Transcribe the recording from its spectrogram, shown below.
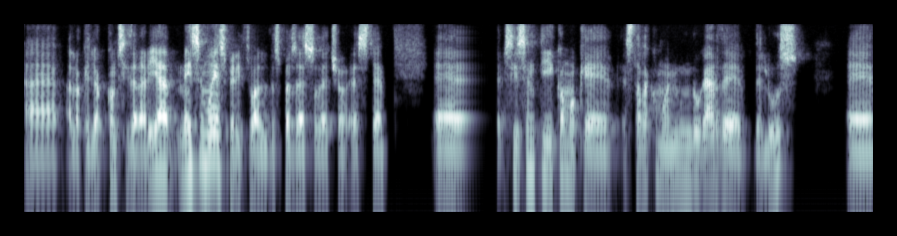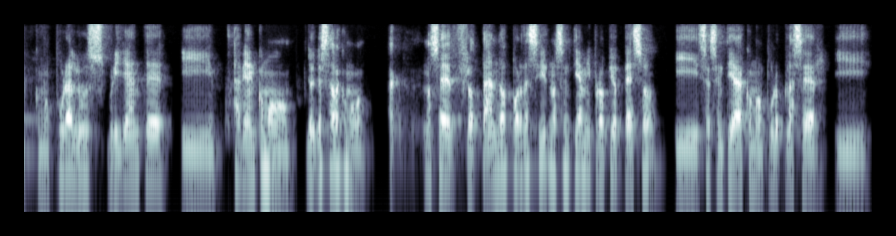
uh, a lo que yo consideraría, me hice muy espiritual después de eso, de hecho, este, eh, sí sentí como que estaba como en un lugar de, luz, eh, como pura luz brillante y habían como, yo, yo estaba como ah, no sé, flotando, por decir, no sentía mi propio peso y se sentía como puro placer. Y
